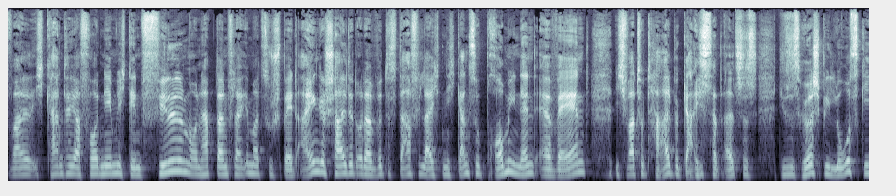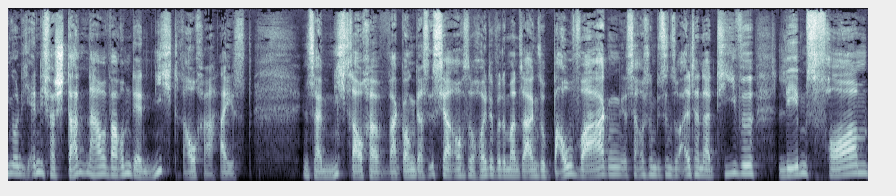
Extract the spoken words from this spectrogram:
weil ich kannte ja vornehmlich den Film und habe dann vielleicht immer zu spät eingeschaltet oder wird es da vielleicht nicht ganz so prominent erwähnt. Ich war total begeistert, als es dieses Hörspiel losging und ich endlich verstanden habe, warum der Nichtraucher heißt in seinem Nichtraucherwaggon. Das ist ja auch so, heute würde man sagen, so Bauwagen, ist ja auch so ein bisschen so alternative Lebensform,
